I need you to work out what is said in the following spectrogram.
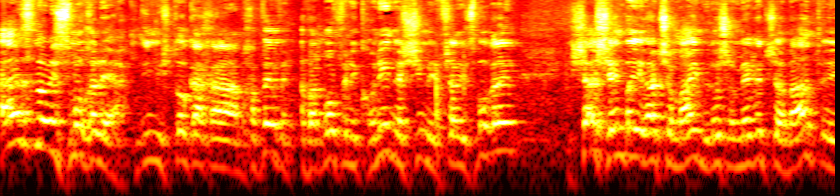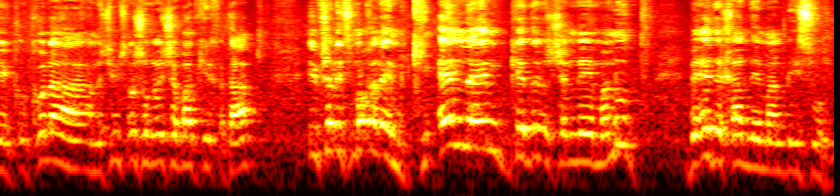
אז לא לסמוך עליה. אם אשתו ככה מחפפת, אבל באופן עקרוני, נשים אפשר לסמוך עליהן. אישה שאין בה יראת שמיים ולא שומרת שבת, אה, כל- האנשים שלא שומרי שבת כהלכתה, אי אפשר לסמוך עליהם, כי אין להם גדר של נאמנות בעד אחד נאמן באיסורים.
